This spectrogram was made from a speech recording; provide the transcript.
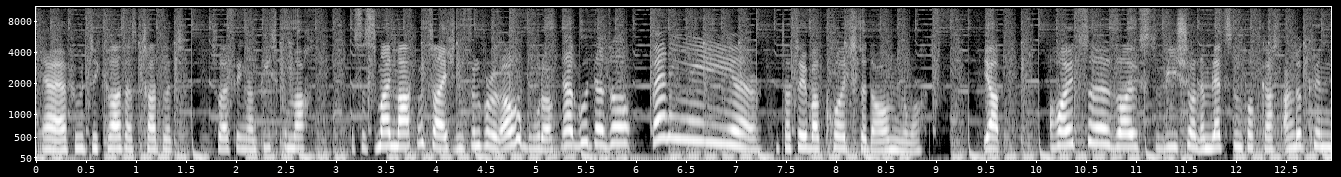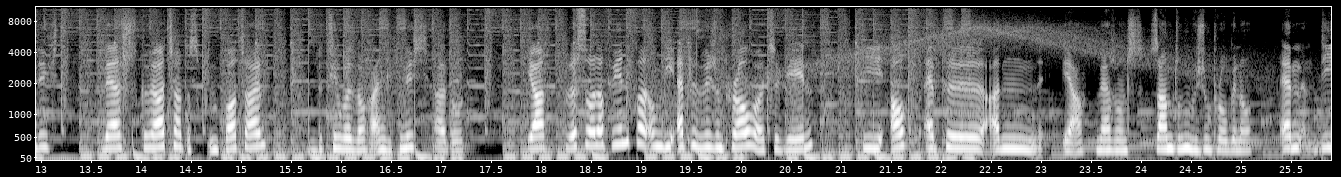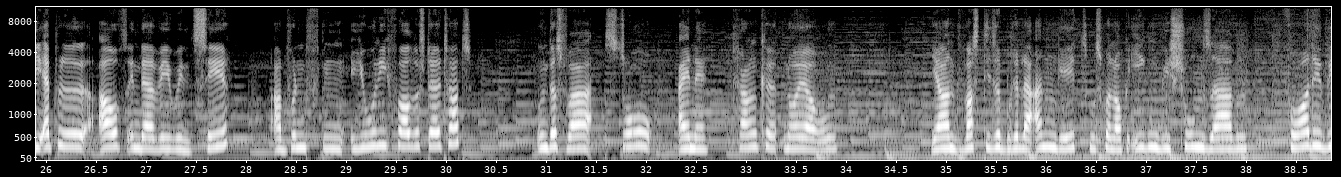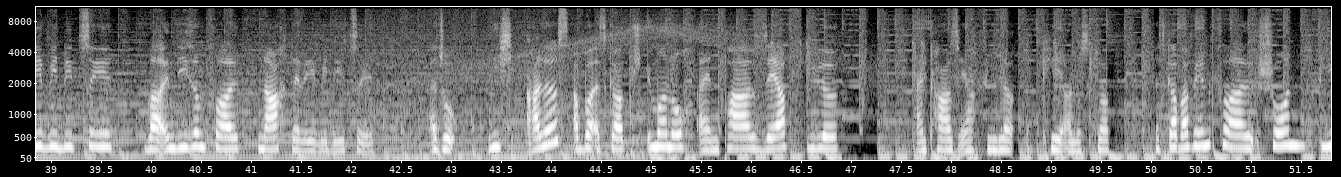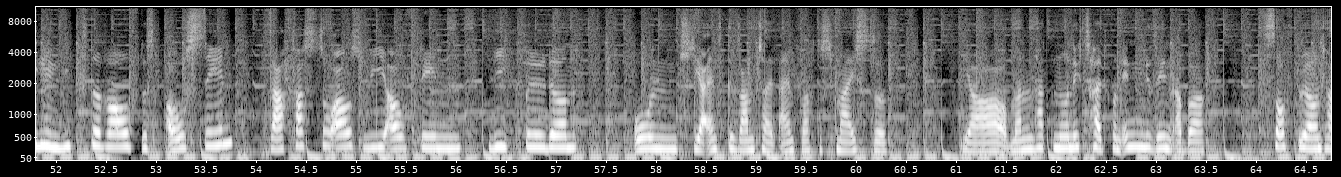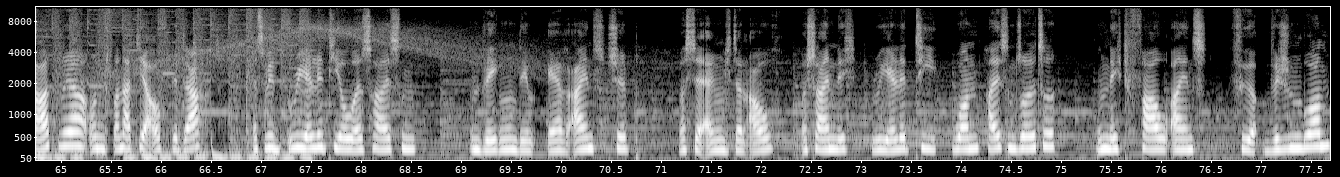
Ja, er fühlt sich gerade, als gerade mit zwei Fingern Peace gemacht. Das ist mein Markenzeichen, 500 Euro, Bruder. Ja gut, also Benny. Jetzt hat er überkreuzte Daumen gemacht. Ja, heute soll es, wie schon im letzten Podcast angekündigt, wer es gehört hat, ist ein Vorteil. Beziehungsweise auch eigentlich nicht. Also, ja, es soll auf jeden Fall um die Apple Vision Pro heute gehen die auch Apple an, ja, wer sonst? Samsung Vision Pro, genau. Ähm, die Apple auch in der WWDC am 5. Juni vorgestellt hat. Und das war so eine kranke Neuerung. Ja, und was diese Brille angeht, muss man auch irgendwie schon sagen, vor der WWDC war in diesem Fall nach der WWDC. Also nicht alles, aber es gab immer noch ein paar sehr viele, ein paar sehr viele, okay, alles klar, es gab auf jeden Fall schon viele Leaks darauf. Das Aussehen sah fast so aus wie auf den Leak-Bildern. Und ja, insgesamt halt einfach das meiste. Ja, man hat nur nichts halt von innen gesehen, aber Software und Hardware. Und man hat ja auch gedacht, es wird Reality OS heißen. Und wegen dem R1-Chip, was ja eigentlich dann auch wahrscheinlich Reality One heißen sollte. Und nicht V1 für Vision One.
